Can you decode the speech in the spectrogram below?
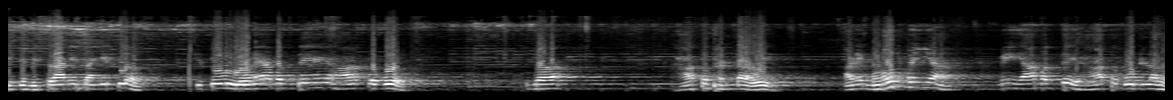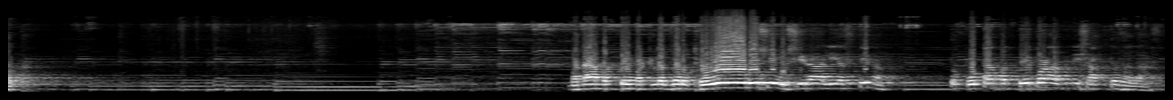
एक मित्राने सांगितलं की तू लोण्यामध्ये हात बोल तुझा हात थंडा होईल आणि म्हणून मैया मी यामध्ये हात बुडला होता. मनामध्ये म्हटलं जर थोडीशी उशिरा आली असती ना तर पोटामध्ये पण अग्नी शांत झाला असत.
